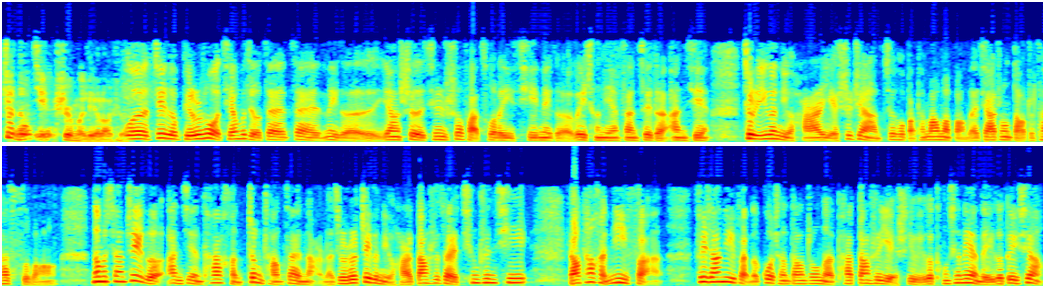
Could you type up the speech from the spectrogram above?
这能解释吗，李老师？我这个，比如说我前不久在在那个央视的《今日说法》做了一期那个未成年犯罪的案件，就是一个女孩也是这样，最后把她妈妈绑在家中，导致她死亡。那么像这个案件，它很正常在哪儿呢？就是说这个女孩当时在青春期，然后她很逆反，非常逆反的过程当中呢，她当时也是有一个同性恋的一个对象，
